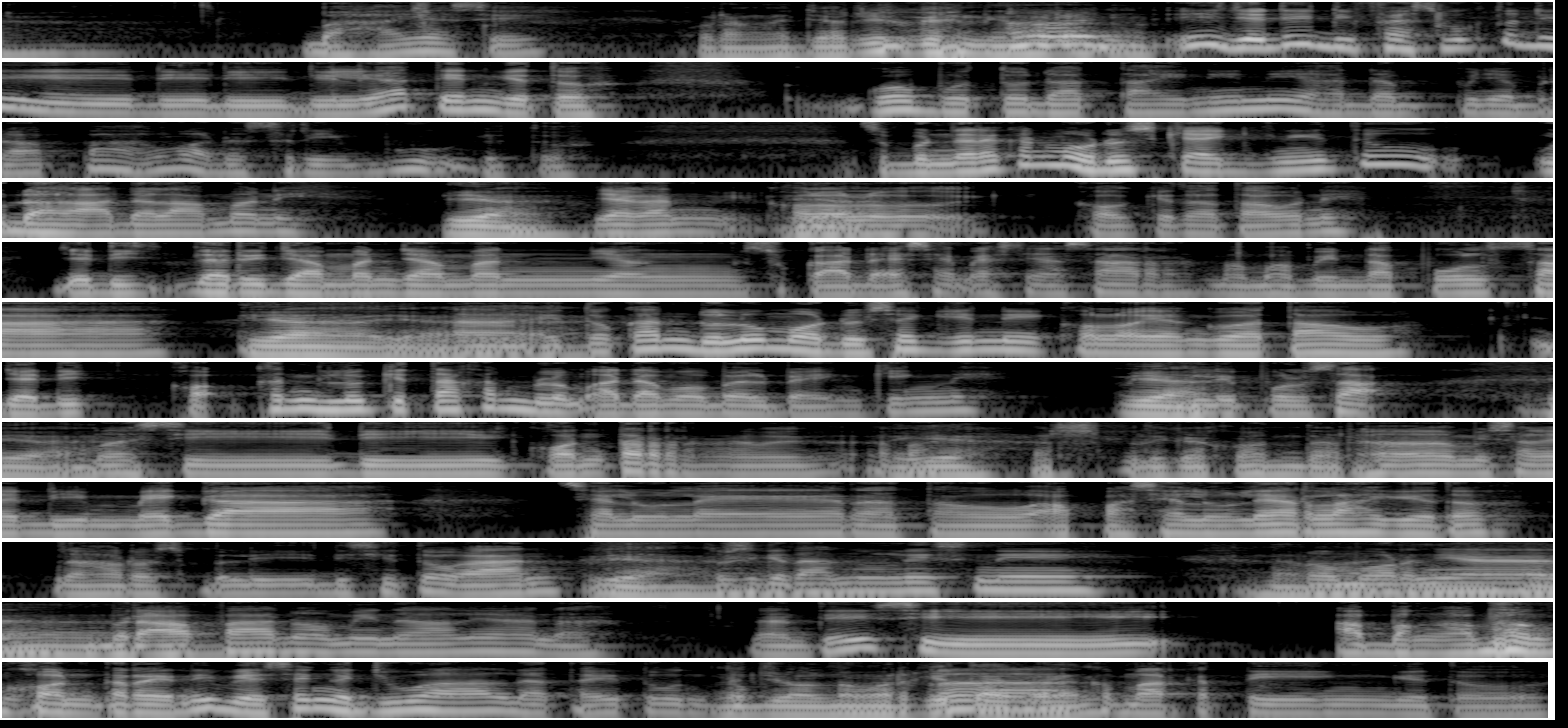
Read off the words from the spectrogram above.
bahaya sih kurang ajar juga nih Oh, orang. iya jadi di Facebook tuh di, di, di- diliatin gitu. Gue butuh data ini nih ada punya berapa? Oh ada seribu gitu. Sebenarnya kan modus kayak gini tuh udah ada lama nih. Iya. Ya kan kalau lu kalau kita tahu nih. Jadi dari zaman-zaman yang suka ada SMS nyasar, mama minta pulsa. Iya, iya. Nah, itu kan dulu modusnya gini kalau yang gua tahu. Jadi kok kan dulu kita kan belum ada mobile banking nih. Iya. Beli pulsa. Iya. Masih di counter apa? Iya, harus beli ke konter. Eh, misalnya di Mega seluler atau apa seluler lah gitu. Nah harus beli di situ kan. Iya. Terus kita nulis nih nomornya berapa nominalnya. Nah nanti si abang-abang konter ini biasanya ngejual data itu untuk Ngejual nomor kita Ah, kan? ke marketing gitu.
